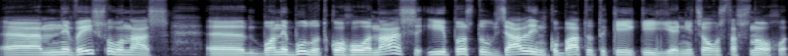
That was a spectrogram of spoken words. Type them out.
е, не вийшло у нас, е, бо не було такого у нас, і просто взяли інкубатор такий, який є, нічого страшного.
